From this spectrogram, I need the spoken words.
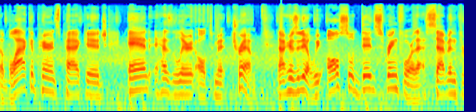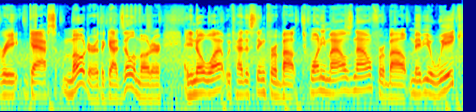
the black appearance package, and it has the Lariat Ultimate trim. Now here's the deal, we also did spring for that 7.3 gas motor, the Godzilla motor, and you know what? We've had this thing for about 20 miles now, for about maybe a week.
